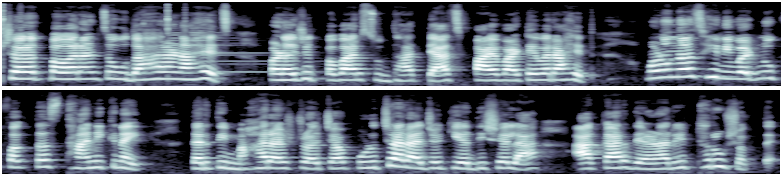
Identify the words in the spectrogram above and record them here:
शरद पवारांचं उदाहरण आहेच पण अजित पवार सुद्धा त्याच पायवाटेवर आहेत. म्हणूनच ही निवडणूक फक्त स्थानिक नाही तर ती महाराष्ट्राच्या पुढच्या राजकीय दिशेला आकार देणारी ठरू शकते.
